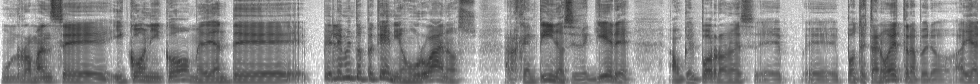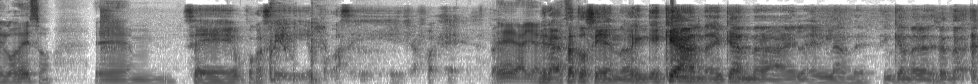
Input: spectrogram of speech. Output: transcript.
un romance icónico mediante elementos pequeños, urbanos, argentinos si se quiere, aunque el porro no es eh, eh, potestad nuestra, pero hay algo de eso. Eh, Sí, un poco así, un poco así. Ya fue. Eh, Mira, está tosiendo. ¿En, en qué anda? ¿En qué anda el, el glande? ¿En qué anda está.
